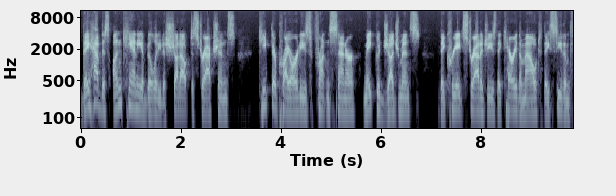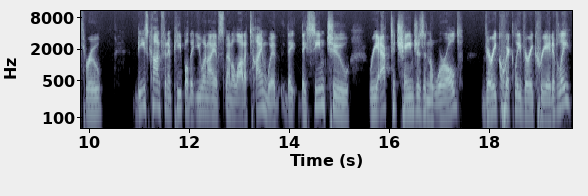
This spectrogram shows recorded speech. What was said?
they have this uncanny ability to shut out distractions, keep their priorities front and center, make good judgments. They create strategies, they carry them out, they see them through. These confident people that you and I have spent a lot of time with, they they seem to react to changes in the world very quickly, very creatively.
